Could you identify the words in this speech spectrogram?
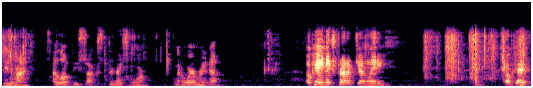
These are mine. I love these socks. They're nice and warm. I'm going to wear them right now. Okay, next product, young lady. Okay,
